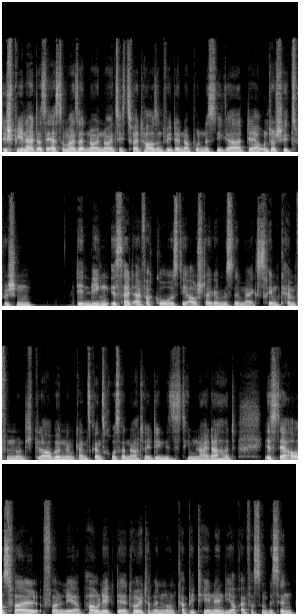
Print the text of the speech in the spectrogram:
Die spielen halt das erste Mal seit 99, 2000 wieder in der Bundesliga. Der Unterschied zwischen den Ligen ist halt einfach groß. Die Aufsteiger müssen immer extrem kämpfen. Und ich glaube, ein ganz, ganz großer Nachteil, den dieses Team leider hat, ist der Ausfall von Lea Paulik, der Torhüterin und Kapitänin, die auch einfach so ein bisschen,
